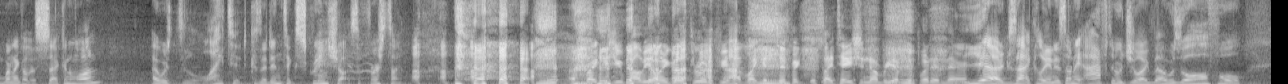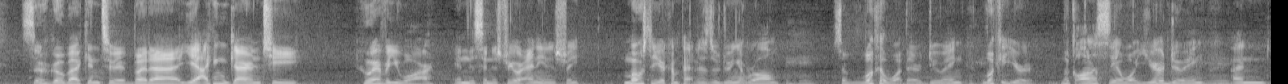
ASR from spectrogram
when I got the second one, I was delighted because I didn't take screenshots the first time. right, because you probably only go through it if you have like a citation number you have to put in there. yeah, exactly. And it's only afterwards you're like, that was awful. So go back into it. But uh, yeah, I can guarantee whoever you are in this industry or any industry, most of your competitors are doing it wrong. Mm-hmm. So look at what they're doing. Mm-hmm. Look at your look honestly at what you're doing, mm-hmm. and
